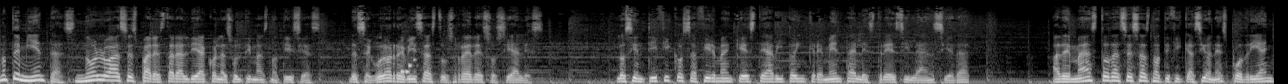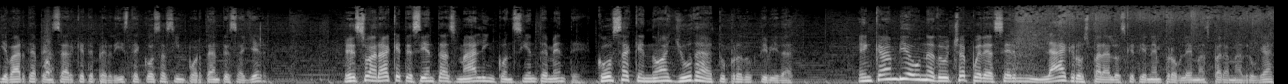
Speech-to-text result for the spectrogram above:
No te mientas, no lo haces para estar al día con las últimas noticias. De seguro revisas tus redes sociales. Los científicos afirman que este hábito incrementa el estrés y la ansiedad. Además, todas esas notificaciones podrían llevarte a pensar que te perdiste cosas importantes ayer. Eso hará que te sientas mal inconscientemente, cosa que no ayuda a tu productividad. En cambio, una ducha puede hacer milagros para los que tienen problemas para madrugar.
